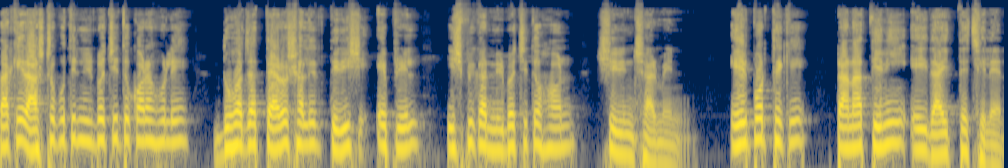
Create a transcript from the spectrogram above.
তাকে রাষ্ট্রপতি নির্বাচিত করা হলে দু হাজার তেরো সালের তিরিশ এপ্রিল স্পিকার নির্বাচিত হন শিরিন শারমিন। এরপর থেকে টানা তিনি এই দায়িত্বে ছিলেন।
